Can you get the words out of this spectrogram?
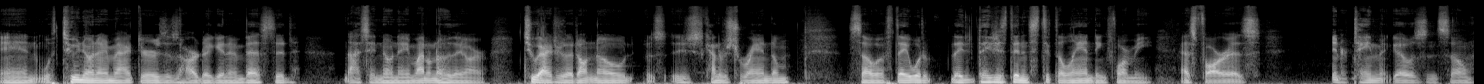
And with two no-name actors, it's hard to get invested. I say no name. I don't know who they are. Two actors I don't know. It's, kind of just random. So if they would have, they they just didn't stick the landing for me as far as entertainment goes, and so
